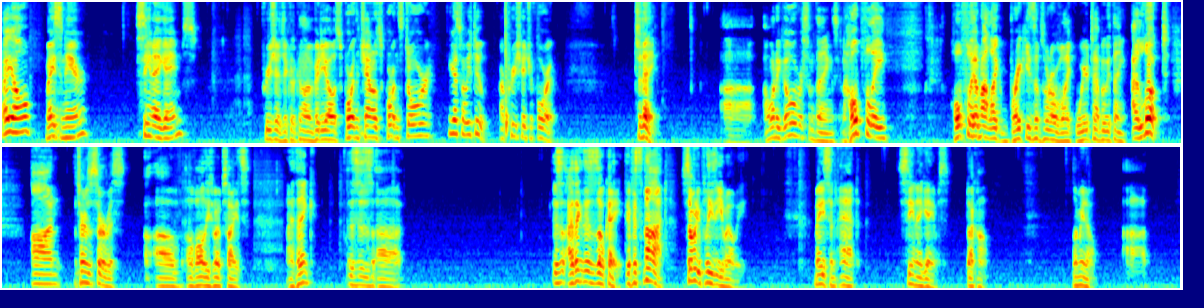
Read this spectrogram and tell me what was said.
Hey y'all, Mason here. CNA Games. Appreciate you clicking on the video, supporting the channel, supporting the store. You guys always do. I appreciate you for it. Today, uh, I want to go over some things, and hopefully, hopefully I'm not like breaking some sort of like weird taboo thing. I looked on the terms of service of, of all these websites. I think this is uh, this is, I think this is okay. If it's not, somebody please email me. Mason at cnagames.com. Let me know.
